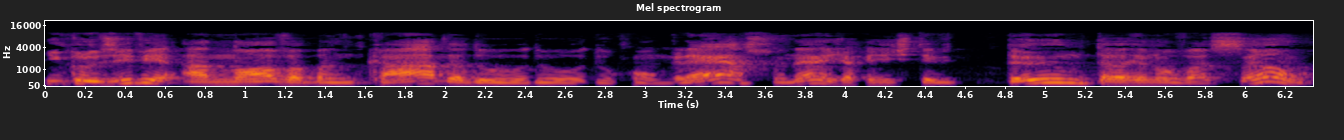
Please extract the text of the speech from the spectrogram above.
inclusive a nova bancada do, do, do Congresso, né, já que a gente teve tanta renovação,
